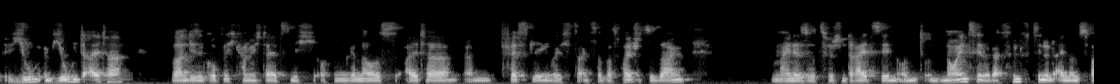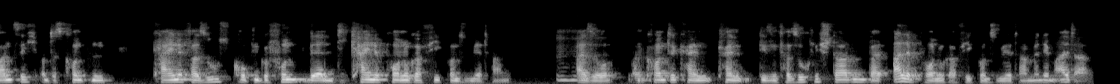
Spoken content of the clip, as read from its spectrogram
Jugend, im Jugendalter waren diese Gruppen, ich kann mich da jetzt nicht auf ein genaues Alter ähm, festlegen, weil ich jetzt Angst habe, was Falsches zu sagen. meine so zwischen 13 und, und 19 oder 15 und 21 und es konnten keine Versuchsgruppen gefunden werden, die keine Pornografie konsumiert haben. Mhm. Also man konnte kein, kein, diesen Versuch nicht starten, weil alle Pornografie konsumiert haben in dem Alter.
